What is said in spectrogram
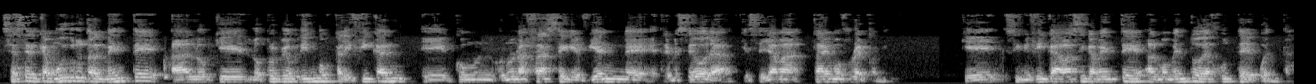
se acerca muy brutalmente a lo que los propios gringos califican eh, con, con, una frase que es bien eh, estremecedora, que se llama time of reckoning, que significa básicamente al momento de ajuste de cuentas,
